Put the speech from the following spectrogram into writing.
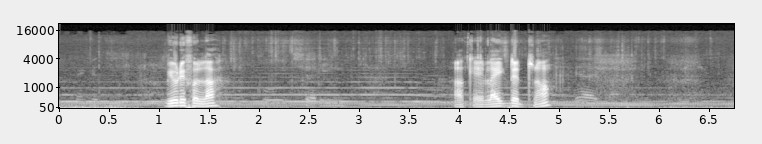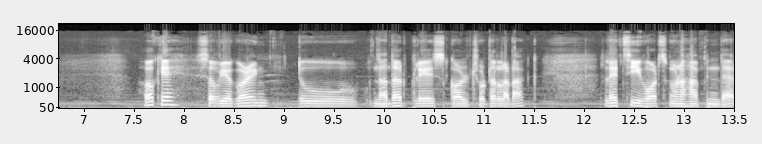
I think it's Beautiful, huh? Okay, liked it, no? Yeah, it's nice. Okay, so we are going to another place called Chota Ladakh. let's see what's going to happen there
